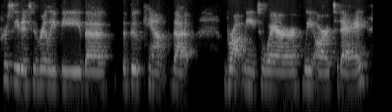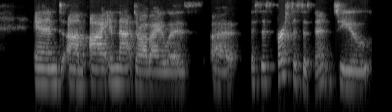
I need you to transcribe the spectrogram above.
proceeded to really be the the boot camp that brought me to where we are today. And um, I, in that job, I was. Uh, assist, first assistant to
